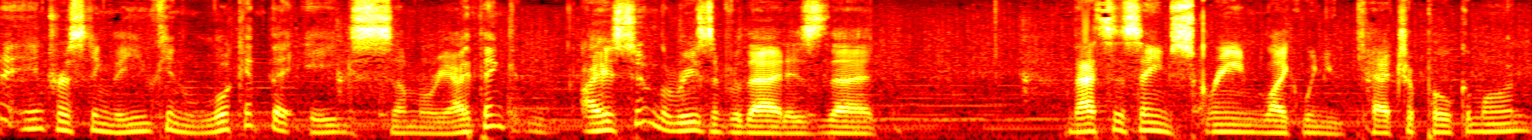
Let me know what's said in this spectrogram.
Find it interesting that you can look at the egg summary. I think, I assume the reason for that is that that's the same screen like when you catch a Pokemon.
